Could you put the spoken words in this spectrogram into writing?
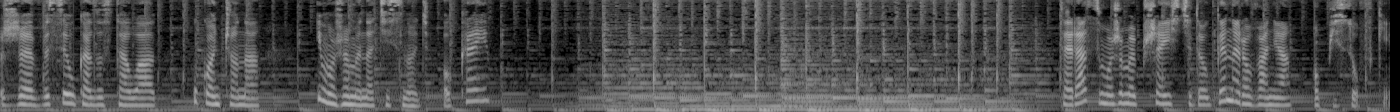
że wysyłka została ukończona i możemy nacisnąć OK. Teraz możemy przejść do generowania opisówki.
